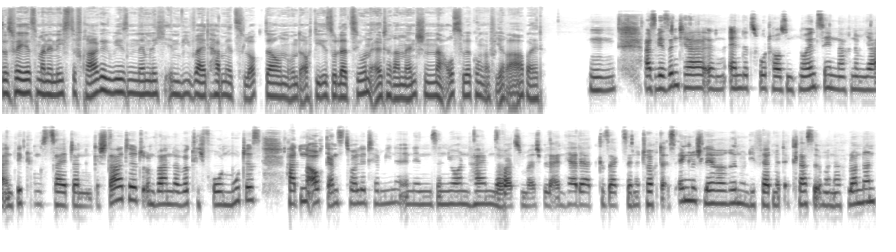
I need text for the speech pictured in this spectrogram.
Das wäre jetzt meine nächste Frage gewesen, nämlich inwieweit haben jetzt Lockdown und auch die Isolation älterer Menschen eine Auswirkung auf ihre Arbeit? Mhm. Also wir sind ja Ende 2019 nach einem Jahr Entwicklungszeit dann gestartet und waren da wirklich frohen Mutes, hatten auch ganz tolle Termine in den Seniorenheimen. Da war zum Beispiel ein Herr, der hat gesagt, seine Tochter ist Englischlehrerin und die fährt mit der Klasse immer nach London.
